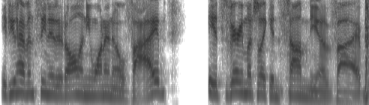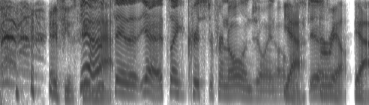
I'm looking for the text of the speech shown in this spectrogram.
If you haven't seen it at all and you want to know vibe, it's very much like Insomnia vibe. if you've seen Yeah, I that, would say that. Yeah, it's like a Christopher Nolan joint almost. yeah, Yeah, for real, yeah.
